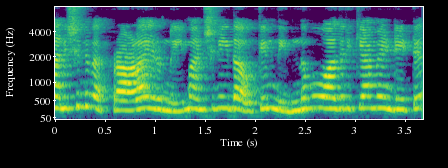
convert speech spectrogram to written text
മനുഷ്യന് വെപ്രാളായിരുന്നു. ഈ മനുഷ്യന് ഈ ദൗത്യം നിന്ന് പോവാതിരിക്കാൻ വേണ്ടിയിട്ട്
